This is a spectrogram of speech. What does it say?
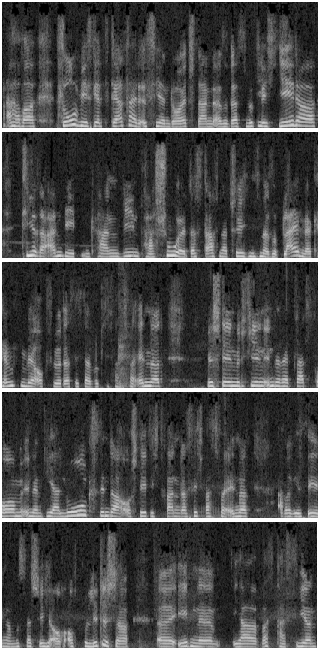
Aber so wie es jetzt derzeit ist hier in Deutschland, also dass wirklich jeder Tiere anbieten kann, wie ein paar Schuhe, das darf natürlich nicht mehr so bleiben. Da kämpfen wir auch für, dass sich da wirklich was verändert. Wir stehen mit vielen Internetplattformen in einem Dialog, sind da auch stetig dran, dass sich was verändert. Aber wir sehen, da muss natürlich auch auf politischer äh, Ebene ja was passieren,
